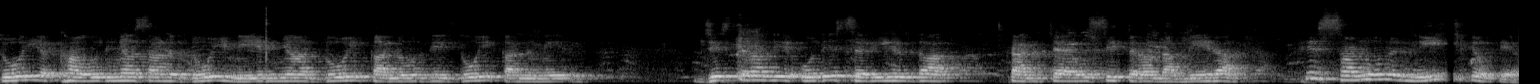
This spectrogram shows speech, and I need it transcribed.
ਦੋ ਹੀ ਅੱਖਾਂ ਉਹਦੀਆਂ ਸਨ, ਦੋ ਹੀ ਮੇਰੀਆਂ, ਦੋ ਹੀ ਕੰਨ ਉਹਦੇ, ਦੋ ਹੀ ਕੰਨ ਮੇਰੇ। ਜਿਸ ਤਰ੍ਹਾਂ ਦੇ ਉਹਦੇ ਸਰੀਰ ਦਾ ਢਾਂਚਾ ਉਸੇ ਤਰ੍ਹਾਂ ਦਾ ਮੇਰਾ। ਫਿਰ ਸਾਨੂੰ ਉਹਨੇ ਨੀਚ ਕਿਉਂ ਕਿਹਾ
